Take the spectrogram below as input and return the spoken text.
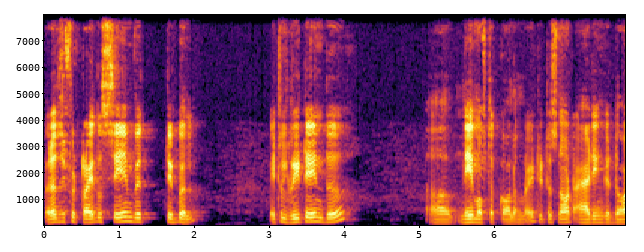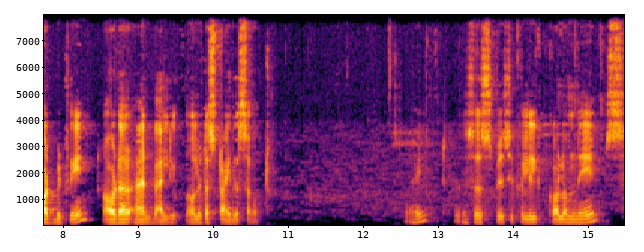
Whereas if you try the same with tibble it will retain the uh, name of the column right? It is not adding a dot between order and value. Now let us try this out right? This is basically column names.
